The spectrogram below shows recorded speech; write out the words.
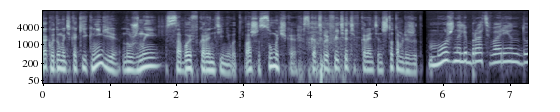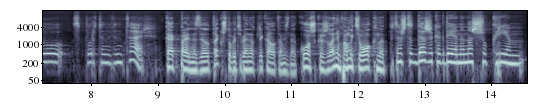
Как вы думаете, какие книги нужны с собой в карантине? Вот ваша сумочка, с которой вы идете в карантин, что там лежит? Можно ли брать в аренду спортинвентарь? Как правильно сделать так, чтобы тебя не отвлекала, там, не знаю, кошка, желание помыть окна? Потому что даже когда я наношу крем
